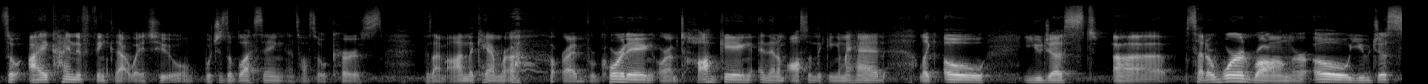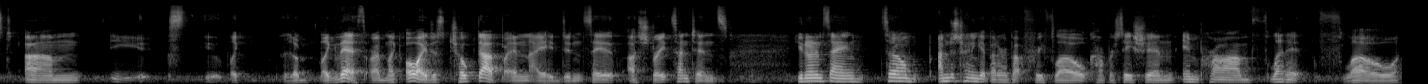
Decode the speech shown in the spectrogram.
So I kind of think that way too, which is a blessing and it's also a curse because I'm on the camera or I'm recording or I'm talking, and then I'm also thinking in my head like, "Oh, you just uh, said a word wrong," or "Oh, you just." Um, like like this or i'm like oh i just choked up and i didn't say a straight sentence you know what i'm saying? So i'm just trying to get better about free flow conversation improv let it flow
